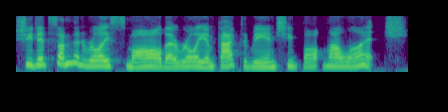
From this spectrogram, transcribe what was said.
she did something really small that really impacted me and she bought my lunch.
